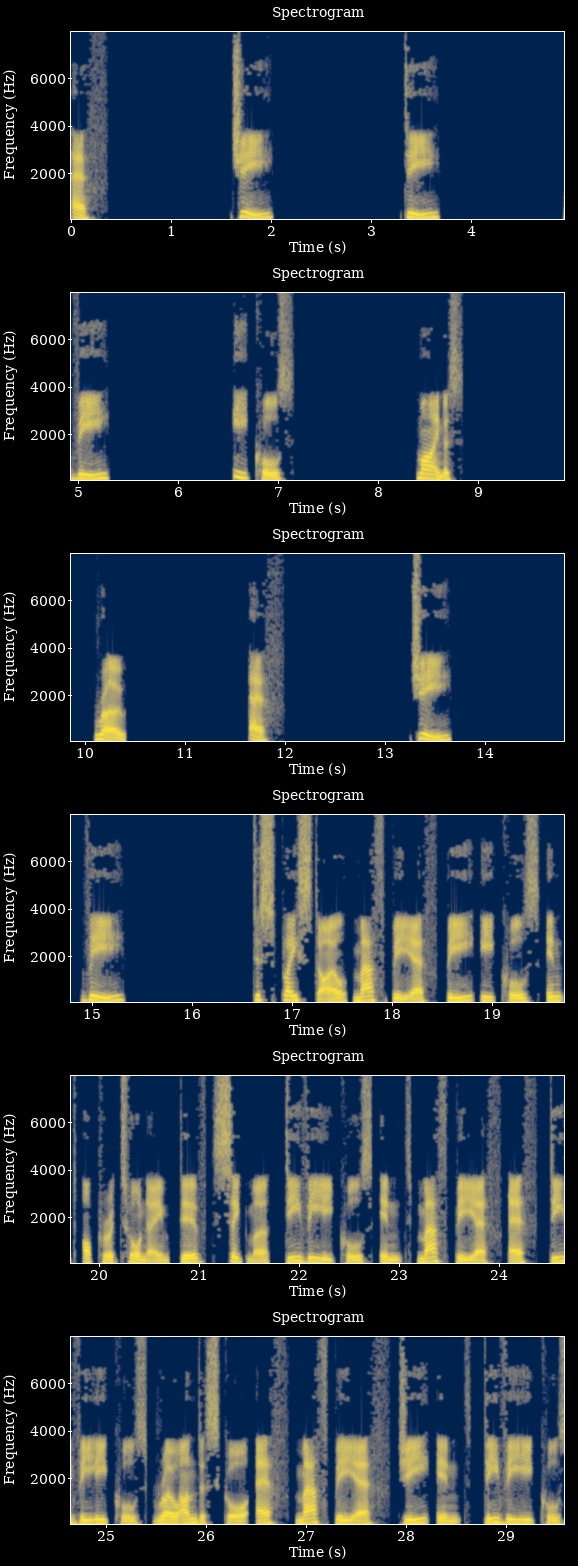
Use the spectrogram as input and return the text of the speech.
F. G. D. V. equals minus rho F. G. V Display style Math BF B equals int operator name div sigma dv equals int Math BF F dv equals rho underscore F Math BF G int dv equals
